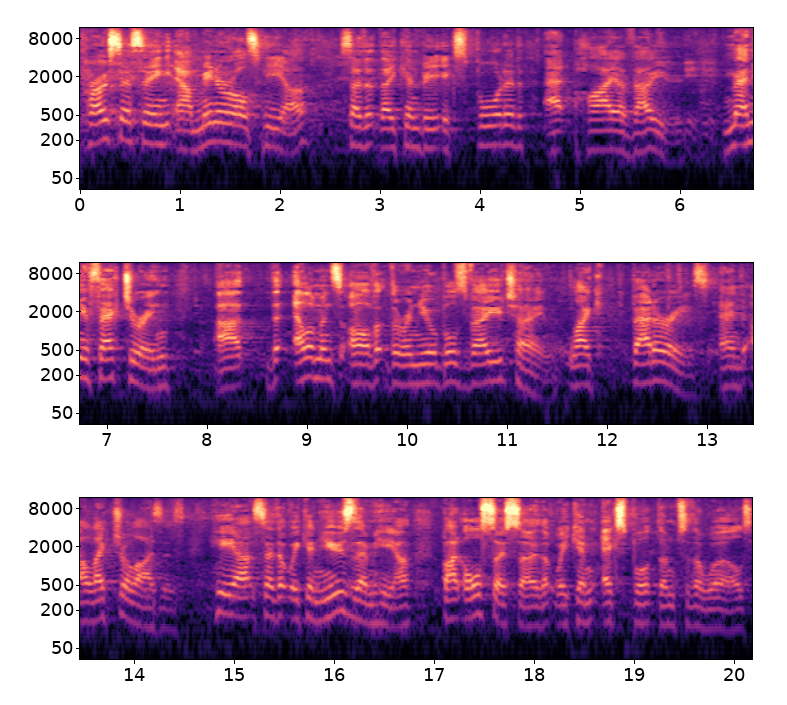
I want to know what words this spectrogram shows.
processing our minerals here so that they can be exported at higher value, manufacturing uh, the elements of the renewables value chain, like batteries and electrolyzers, here so that we can use them here, but also so that we can export them to the world.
